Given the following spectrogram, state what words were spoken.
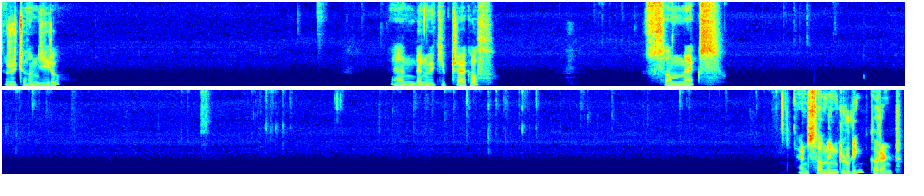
return 0 and then we keep track of sum max and sum including current.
